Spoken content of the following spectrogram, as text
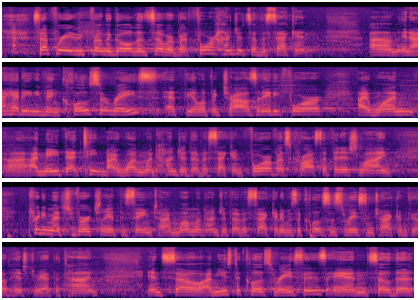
separated from the gold and silver, but four hundredths of a second. Um, and I had an even closer race at the Olympic trials in 84. I won, uh, I made that team by one one hundredth of a second. Four of us crossed the finish line pretty much virtually at the same time, one one hundredth of a second. It was the closest race in track and field history at the time. And so I'm used to close races, and so the,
